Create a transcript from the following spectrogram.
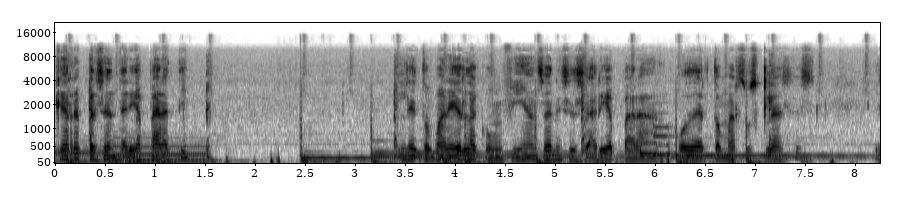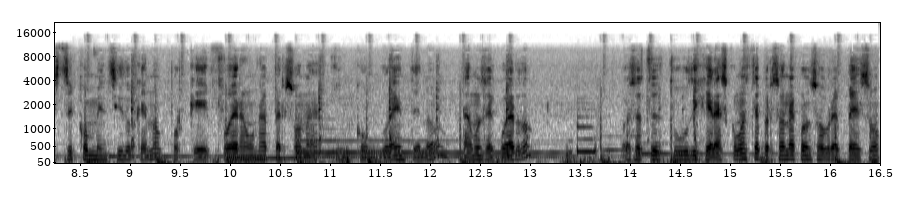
¿qué representaría para ti? ¿Le tomarías la confianza necesaria para poder tomar sus clases? Estoy convencido que no, porque fuera una persona incongruente, ¿no? ¿Estamos de acuerdo? O sea, tú, dijeras, ¿cómo esta persona con sobrepeso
